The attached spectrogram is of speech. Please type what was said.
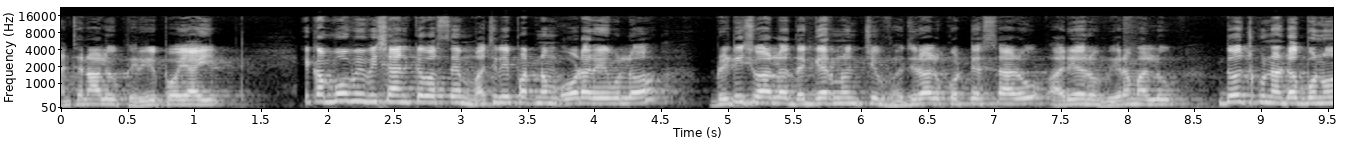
అంచనాలు పెరిగిపోయాయి. ఇక మూవీ విషయానికి వస్తే మచిలీపట్నం ఓడరేవులో బ్రిటిష్ వాళ్ళ దగ్గర నుంచి వజ్రాలు కొట్టేస్తాడు అరియరు వీరమల్లు. దోచుకున్న డబ్బును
